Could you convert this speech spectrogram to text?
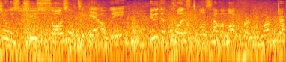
Nigel was too sozzled to get away. Knew the constables have him up for murder.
